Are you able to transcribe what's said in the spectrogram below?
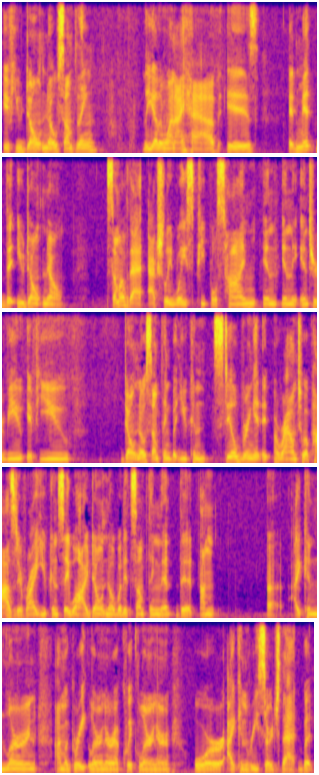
if you don't know something, the other one I have is admit that you don't know. Some of that actually wastes people's time in in the interview if you don't know something, but you can still bring it around to a positive, right? You can say, "Well, I don't know, but it's something that that I'm uh, I can learn. I'm a great learner, a quick learner, or I can research that. But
